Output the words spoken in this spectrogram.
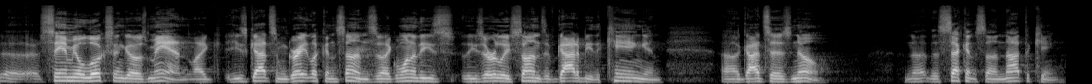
uh, Samuel looks and goes, Man, like he's got some great looking sons. Like one of these, these early sons have got to be the king. And uh, God says, No. no. The second son, not the king.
